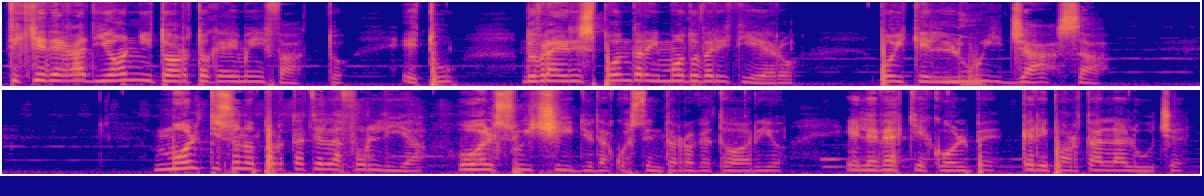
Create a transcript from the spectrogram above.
ti chiederà di ogni torto che hai mai fatto e tu dovrai rispondere in modo veritiero, poiché lui già sa. Molti sono portati alla follia o al suicidio da questo interrogatorio e le vecchie colpe che riporta alla luce.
